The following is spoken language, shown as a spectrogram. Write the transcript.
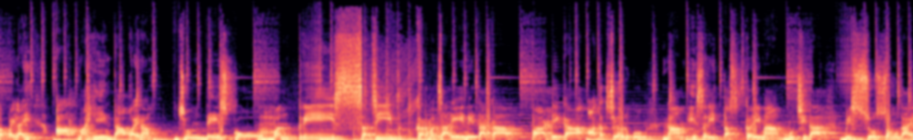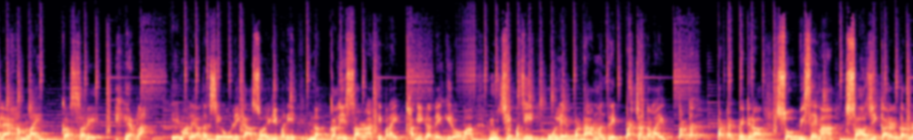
तपाईँलाई आत्महीनता भएन? जुन देशको मन्त्री सचिव कर्मचारी नेताका पार्टीका अध्यक्षहरूको नाम यसरी तस्करीमा मुछिँदा विश्व समुदायलाई हामीलाई कसरी हेर्ला? एमाले अध्यक्ष ओलीका सहयोगी पनि नक्कली शरणार्थी बनाई ठगी गर्ने गिरोहमा मुछिएपछि उनले प्रधानमन्त्री प्रचण्डलाई पटक पटक भेटेर सो विषयमा सहजीकरण गर्न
